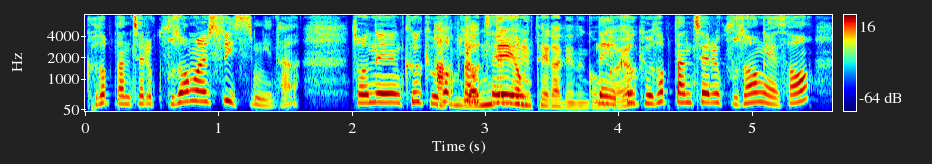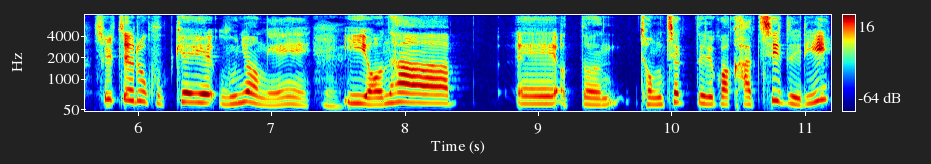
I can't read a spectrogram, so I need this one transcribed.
교섭 단체를 구성할 수 있습니다. 저는 그 아, 그럼 연대 교섭단체를 형태가 되는 네, 건가요? 그 교섭 단체를 구성해서 실제로 국회의 운영에 예. 이 연합 의 어떤 정책들과 가치들이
